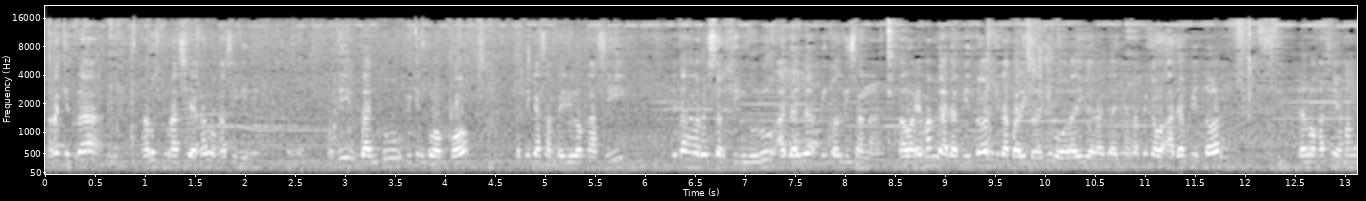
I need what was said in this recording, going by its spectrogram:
karena kita harus merahasiakan lokasi ini. Nanti bantu bikin kelompok. Ketika sampai di lokasi, kita harus searching dulu ada nggak piton di sana. Kalau emang nggak ada piton, kita balik lagi bawa lagi garaganya. Tapi kalau ada piton dan lokasi emang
